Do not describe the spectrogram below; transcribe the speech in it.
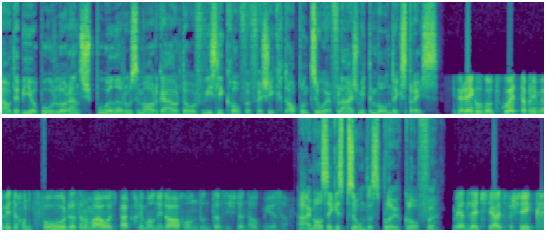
Auch der Biobauer Lorenz Spuler aus dem Aargauer Dorf Wieslikofen verschickt ab und zu Fleisch mit dem Mondexpress. In der Regel geht es gut, aber immer wieder kommt es vor, dass man mal ein Päckchen mal nicht ankommt und das ist dann halt mühsam. Einmal sei es besonders blöd gelaufen. Wir haben letztes Jahr eins verschickt,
